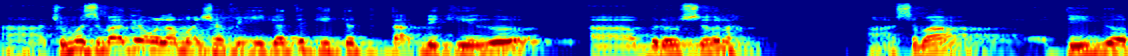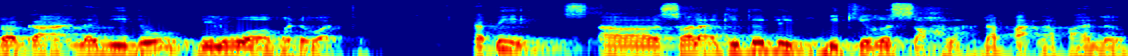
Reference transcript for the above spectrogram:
Ha, cuma sebagai ulama syafi'i kata kita tetap dikira uh, berdosa lah. Ha, sebab tiga rakaat lagi tu di luar pada waktu. Tapi uh, solat kita di, dikira sah lah, dapatlah pahala.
